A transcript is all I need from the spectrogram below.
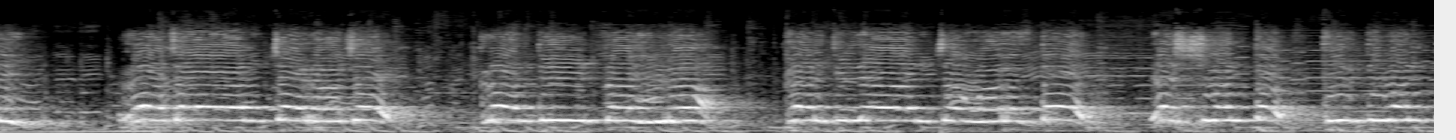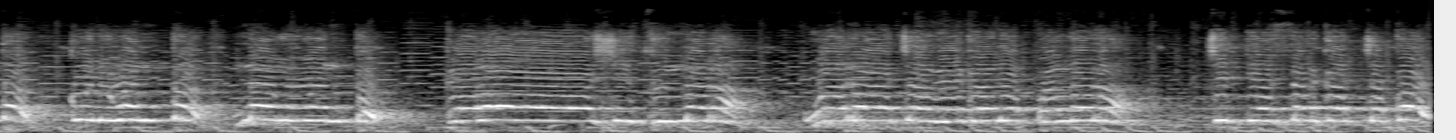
पुजारी राजांचे राजे क्रांतीचा हिरा गडकिल्ल्यांच्या वारसदार यशवंत कीर्तिवंत कुलवंत नामवंत. कळाशी झुंजारा वाराच्या वेगाने पळणारा चित्त्यासारखा चपळ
